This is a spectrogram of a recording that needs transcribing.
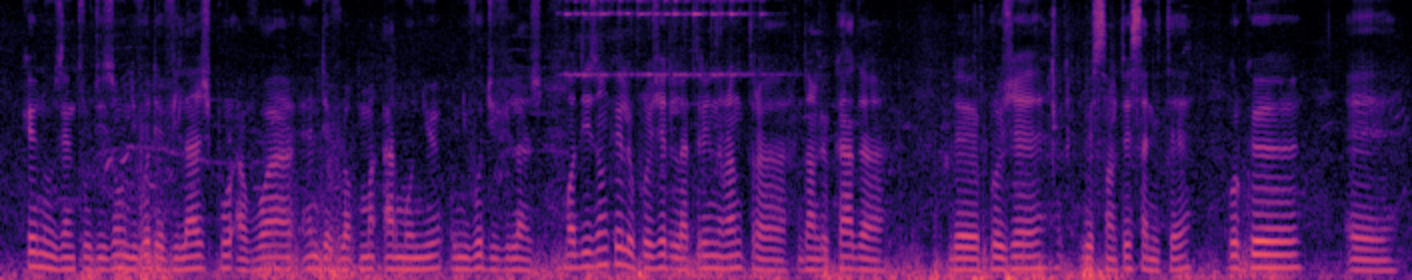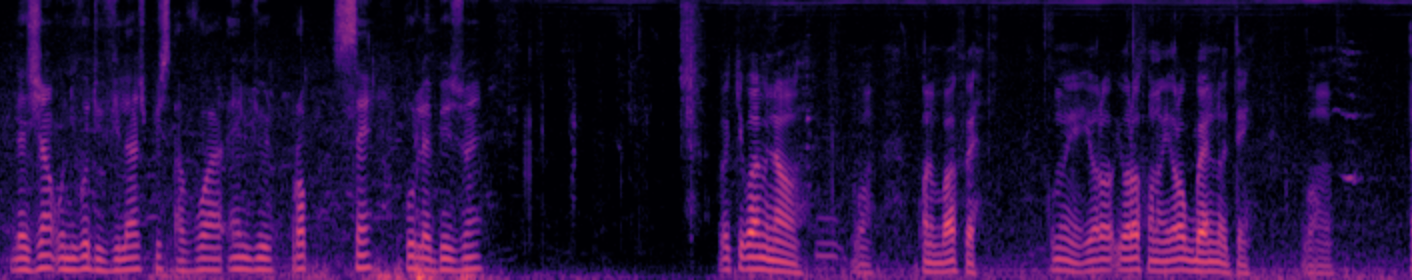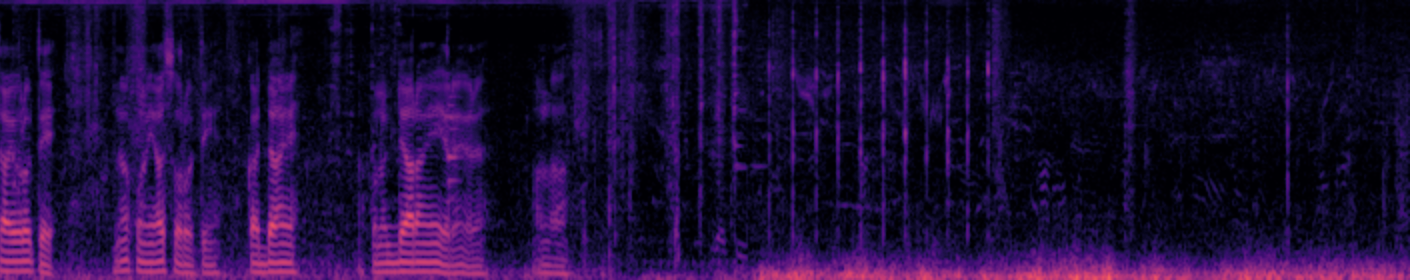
que nous introduisons au niveau des villages pour avoir un développement harmonieux au niveau du village. Disons que le projet de latrine rentre euh, dans le cadre des projets de santé sanitaire pour que eh, les gens au niveau du village puissent avoir un lieu propre, sain pour les besoins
